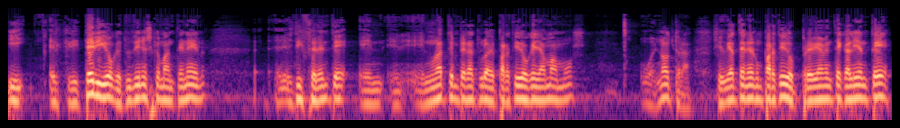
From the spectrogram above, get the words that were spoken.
Y el criterio que tú tienes que mantener eh, es diferente en, en- en una temperatura de partido que llamamos o en otra. Si voy a tener un partido previamente caliente,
